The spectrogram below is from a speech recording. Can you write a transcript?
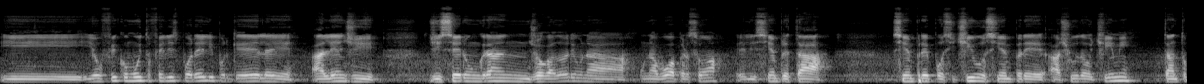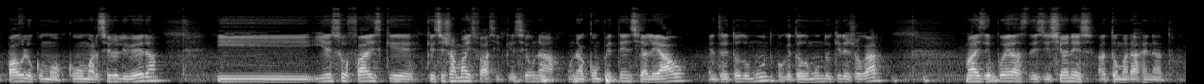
e eu fico muito feliz por ele porque ele além de de ser um grande jogador e uma uma boa pessoa ele sempre está sempre positivo sempre ajuda o time tanto Paulo como como Marcelo Oliveira e, e isso faz que que seja mais fácil que seja uma uma competência leal entre todo mundo porque todo mundo quer jogar mas depois as decisões a tomará Renato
